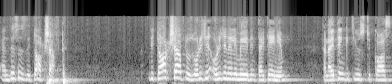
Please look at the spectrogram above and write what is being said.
and this is the torque shaft. The torque shaft was origin, originally made in titanium, and I think it used to cost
